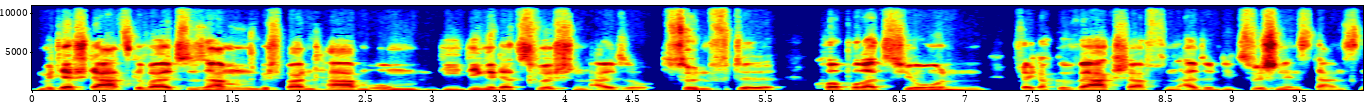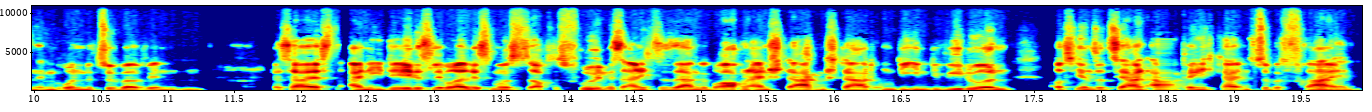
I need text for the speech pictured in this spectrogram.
mit der Staatsgewalt zusammengespannt haben, um die Dinge dazwischen, also Zünfte, Kooperationen, vielleicht auch Gewerkschaften, also die Zwischeninstanzen im Grunde zu überwinden. Das heißt, eine Idee des Liberalismus, auch des Frühen, ist eigentlich zu sagen, wir brauchen einen starken Staat, um die Individuen aus ihren sozialen Abhängigkeiten zu befreien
